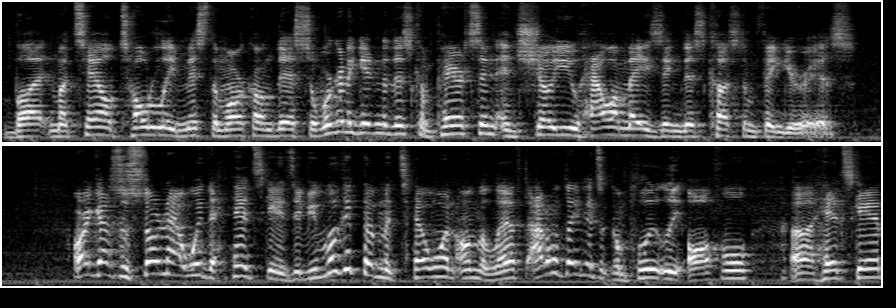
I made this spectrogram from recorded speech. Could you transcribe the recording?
but Mattel totally missed the mark on this. So we're going to get into this comparison and show you how amazing this custom figure is. Alright guys, so starting out with the head scans. If you look at the Mattel one on the left, I don't think it's a completely awful uh, head scan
